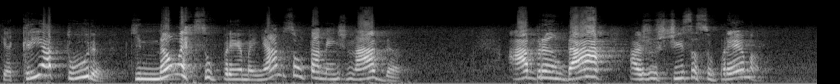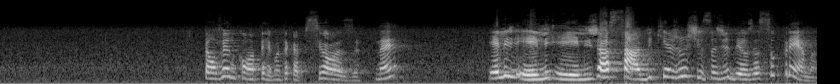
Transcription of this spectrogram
que é criatura, que não é suprema em absolutamente nada, abrandar a justiça suprema? Estão vendo como a pergunta é capciosa, né? Ele, ele, ele já sabe que a justiça de Deus é suprema,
